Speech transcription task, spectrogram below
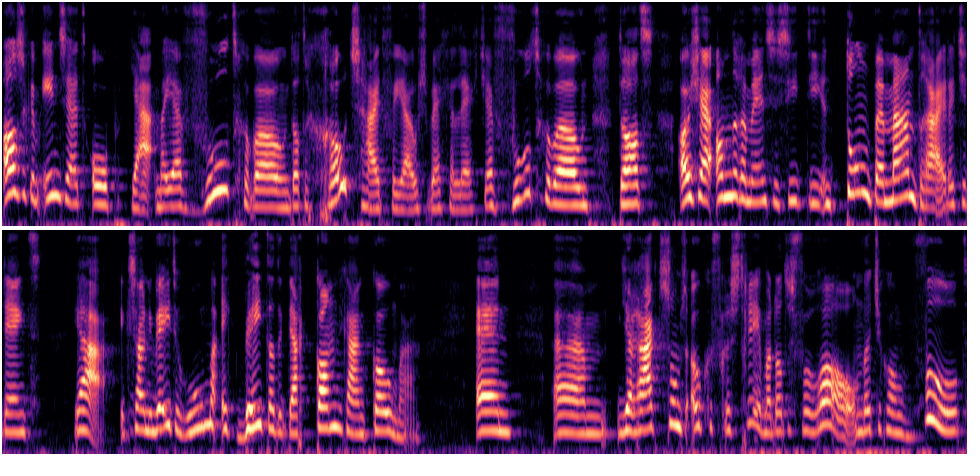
als ik hem inzet op, ja, maar jij voelt gewoon dat de grootsheid voor jou is weggelegd. Jij voelt gewoon dat als jij andere mensen ziet die een ton per maand draaien, dat je denkt ja, ik zou niet weten hoe, maar ik weet dat ik daar kan gaan komen. En ehm, je raakt soms ook gefrustreerd, maar dat is vooral omdat je gewoon voelt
